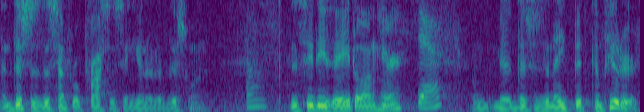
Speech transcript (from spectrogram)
And this is the central processing unit of this one. Oh. You see these eight along here? Yes. Um, This is an eight-bit computer.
